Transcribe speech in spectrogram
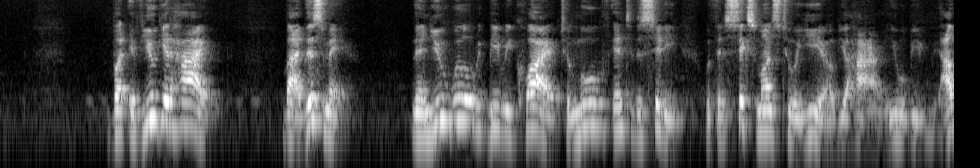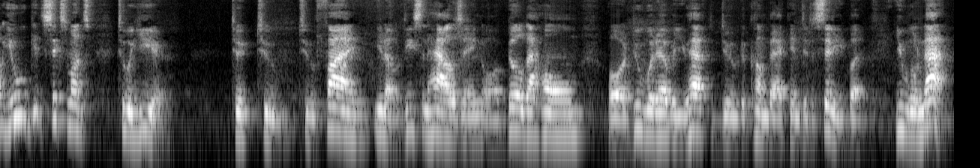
But if you get hired by this mayor, then you will be required to move into the city within six months to a year of your hiring. You will be, you will get six months to a year to to to find you know decent housing or build a home or do whatever you have to do to come back into the city but you will not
